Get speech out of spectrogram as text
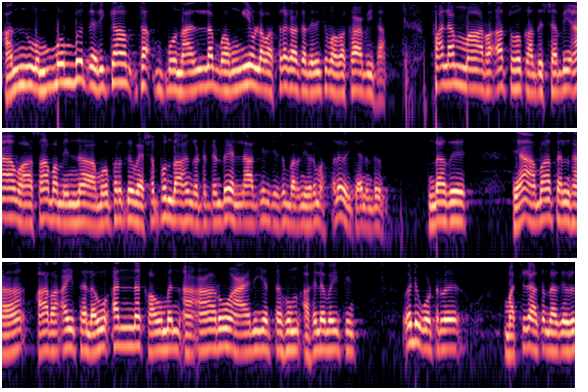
അന്ന് മുമ്പ് മുമ്പ് ധരിക്കാൻ നല്ല ഭംഗിയുള്ള വസ്ത്രങ്ങളൊക്കെ ധരിച്ച് വക്കാബിഹ ഫലം മാറാത്തു കത് ഷബിയ വാസാപമിന്ന മൂപ്പർക്ക് വിശപ്പും ദാഹം കെട്ടിട്ടുണ്ട്. എല്ലാത്തിനും ശേഷം പറഞ്ഞു ഒരു മസാല കഴിക്കാനുണ്ട് എന്താ അത്? യാ അബാ തൽഹ അറഅയ്ത തലൗ അന്ന കൗമൻ ആറു ആരിയത്തഹും അഹ്ല ബൈത്തിൻ. ഒരു കൂട്ടർ മറ്റൊരാൾക്ക് എന്താക്കി ഒരു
